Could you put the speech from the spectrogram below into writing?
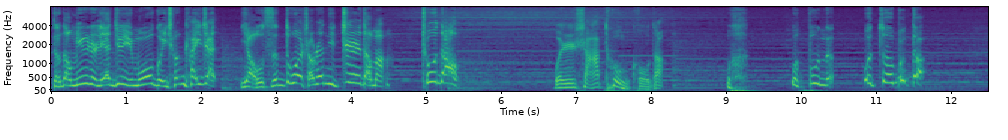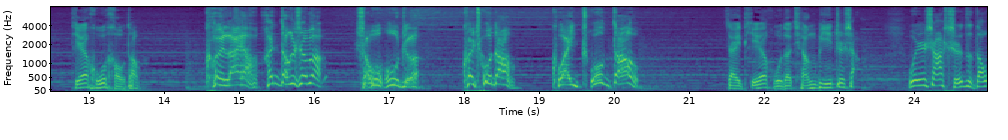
等到明日联军与魔鬼城开战，要死多少人，你知道吗？出刀！温莎痛苦道：“我，我不能，我做不到。”铁虎吼道：“快来啊！还等什么？守护者，快出刀！快出刀！”在铁虎的强逼之下，温莎十字刀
